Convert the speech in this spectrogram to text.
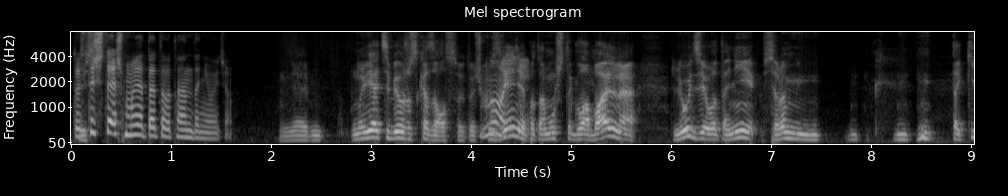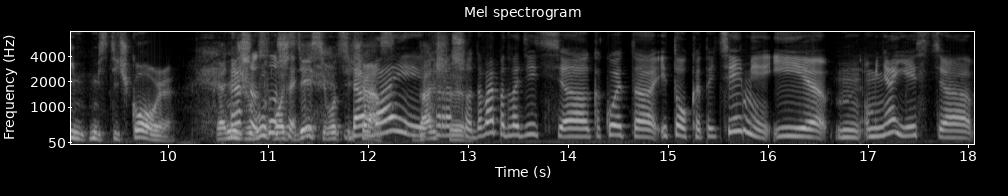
То, То есть ты считаешь, мы от этого тренда не уйдем? Я, ну, я тебе уже сказал свою точку ну, зрения, окей. потому что глобально люди, вот они все равно такие местечковые. И они хорошо, живут слушай, вот здесь и вот сейчас. Давай, Дальше... хорошо, давай подводить э, какой-то итог этой теме. И э, у меня есть э,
